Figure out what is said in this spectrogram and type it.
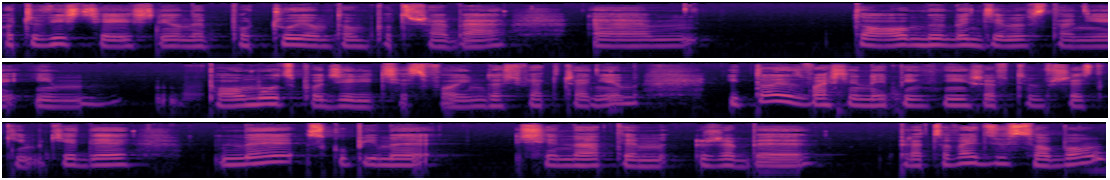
Oczywiście, jeśli one poczują tą potrzebę, to my będziemy w stanie im pomóc, podzielić się swoim doświadczeniem, i to jest właśnie najpiękniejsze w tym wszystkim, kiedy my skupimy się na tym, żeby pracować ze sobą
